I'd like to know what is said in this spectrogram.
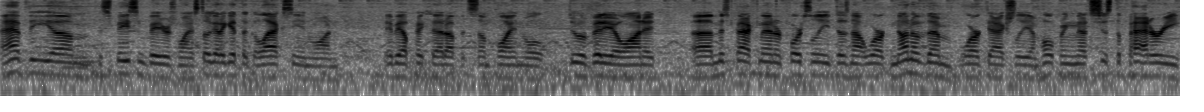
I have the, um, the Space Invaders one, I still got to get the Galaxian one. Maybe I'll pick that up at some point and we'll do a video on it. Uh, Miss Pac-Man unfortunately does not work. None of them worked actually. I'm hoping that's just the battery.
